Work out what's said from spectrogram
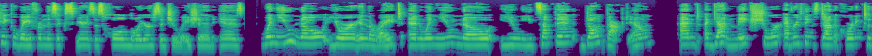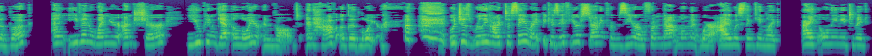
takeaway from this experience, this whole lawyer situation is when you know you're in the right and when you know you need something, don't back down. And again, make sure everything's done according to the book And even when you're unsure, you can get a lawyer involved and have a good lawyer, which is really hard to say, right? Because if you're starting from zero, from that moment where I was thinking like, I only need to make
